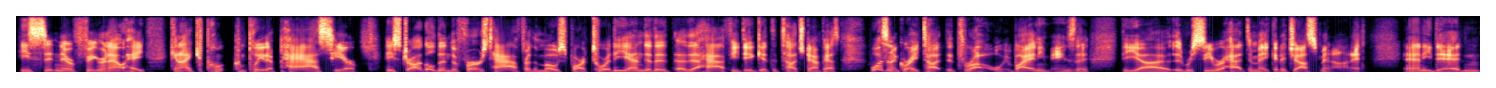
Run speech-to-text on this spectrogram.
he's sitting there figuring out, hey, can I complete a pass here? He struggled in the first half for the most part. Toward the end of the, of the half, he did get the touchdown pass. It wasn't a great t- to throw by any means. The the uh, the receiver had to make an adjustment on it, and he did. And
